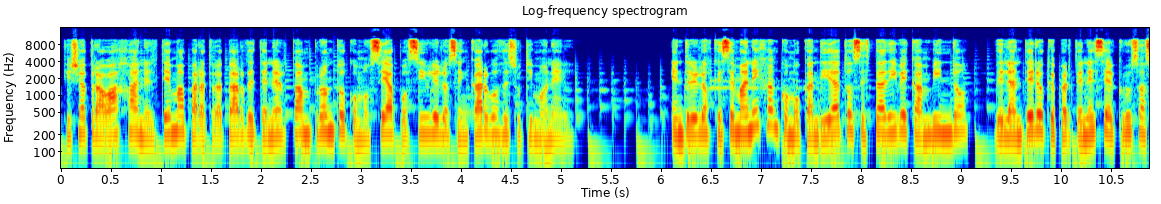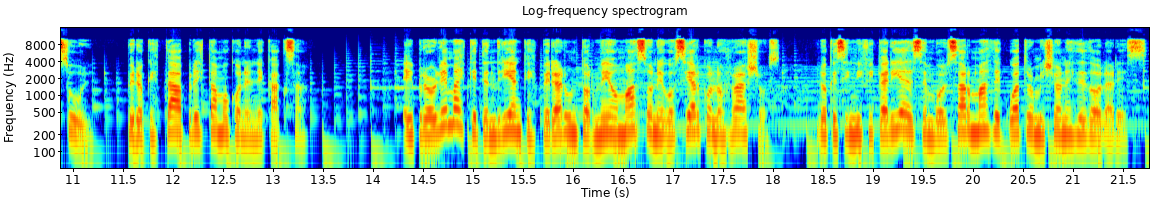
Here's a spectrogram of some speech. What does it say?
que ya trabaja en el tema para tratar de tener tan pronto como sea posible los encargos de su timonel. Entre los que se manejan como candidatos está Dive Cambindo, delantero que pertenece al Cruz Azul, pero que está a préstamo con el Necaxa. El problema es que tendrían que esperar un torneo más o negociar con los Rayos, lo que significaría desembolsar más de 4 millones de dólares.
